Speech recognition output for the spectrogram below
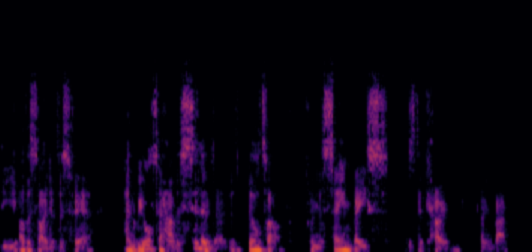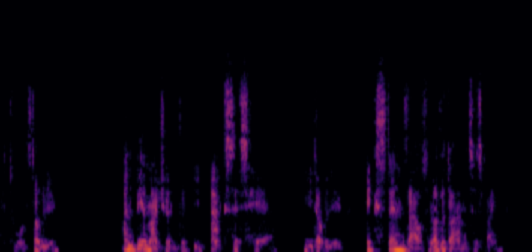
the other side of the sphere, and we also have a cylinder that's built up from the same base as the cone, going back towards W. And we imagine that the axis here, EW, extends out another diameter's length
